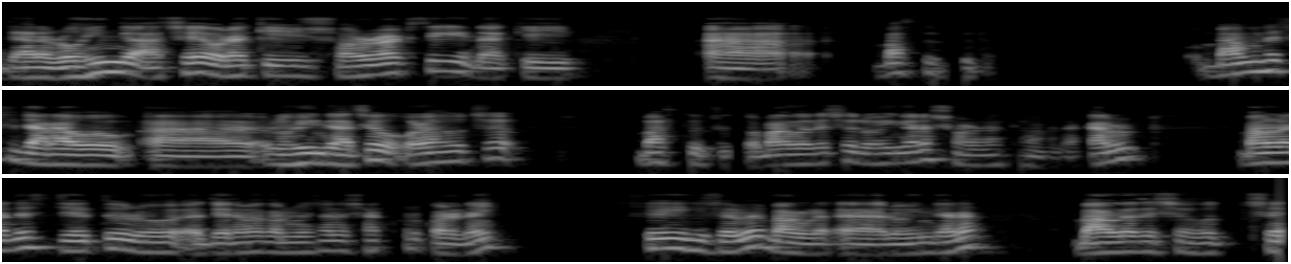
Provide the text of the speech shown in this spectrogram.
যারা রোহিঙ্গা আছে, ওরা কি শরণার্থী নাকি বাস্তুচ্যুত? বাংলাদেশে যারা রোহিঙ্গা আছে, ওরা হচ্ছে বাস্তুচ্যুত। বাংলাদেশের রোহিঙ্গারা শরণার্থী হবে না। কারণ বাংলাদেশ যেহেতু জেনেভা কনভেনশনে স্বাক্ষর করে নাই, সেই হিসেবে বাংলা রোহিঙ্গারা বাংলাদেশে হচ্ছে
